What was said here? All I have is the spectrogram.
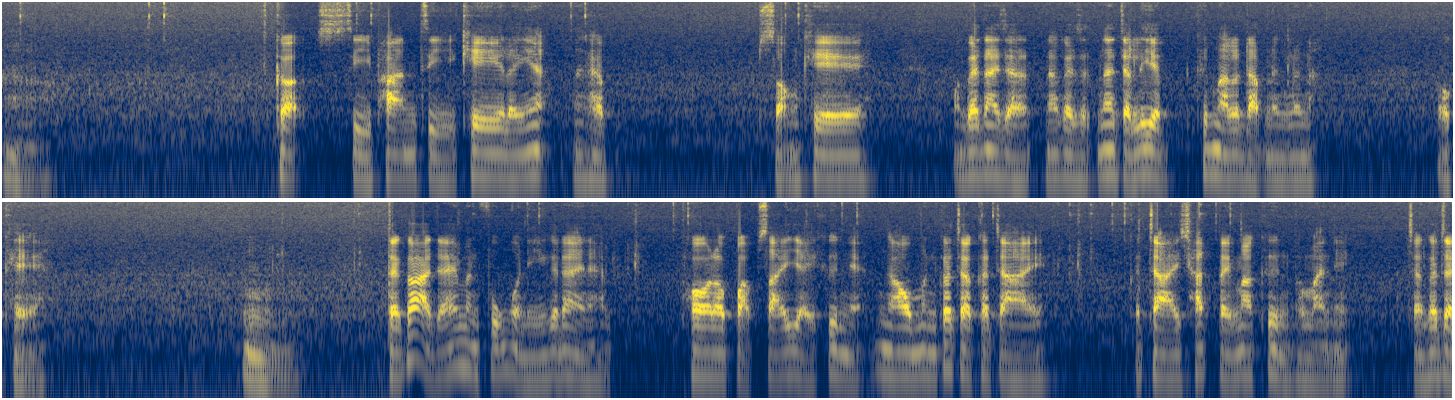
อ่าก็4,000 4K อะไรเงี้ยนะครับ 2K มันก็น่าจะน่าจะน่าจะเรียบขึ้นมาระดับหนึ่งแล้วนะ โอเค อืม แต่ก็อาจจะให้มันฟุ้งกว่านี้ก็ได้นะครับ พอเราปรับไซส์ใหญ่ขึ้นเนี่ย เงามันก็จะกระจายกระจายชัดไปมากขึ้นประมาณนี้ จารย์ก็จะ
